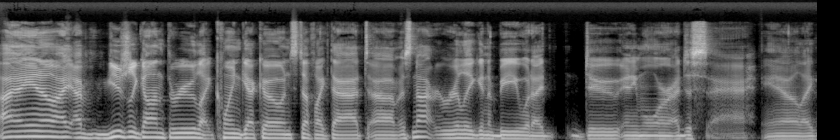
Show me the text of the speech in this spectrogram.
I you know I I've usually gone through like CoinGecko and stuff like that. Um, it's not really gonna be what I do anymore. I just ah, you know like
